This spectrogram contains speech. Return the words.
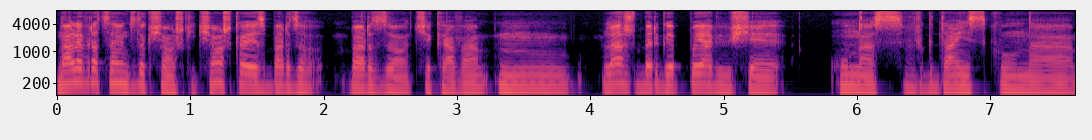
No ale wracając do książki. Książka jest bardzo, bardzo ciekawa. Mm, Berge pojawił się u nas w Gdańsku na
